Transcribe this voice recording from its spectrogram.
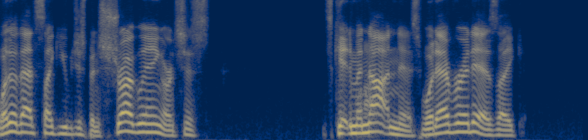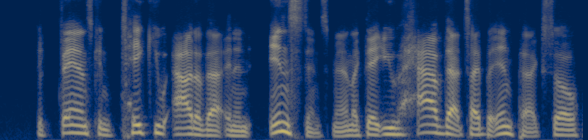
whether that's like you've just been struggling or it's just it's getting monotonous, whatever it is, like the fans can take you out of that in an instance, man. Like that you have that type of impact. So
